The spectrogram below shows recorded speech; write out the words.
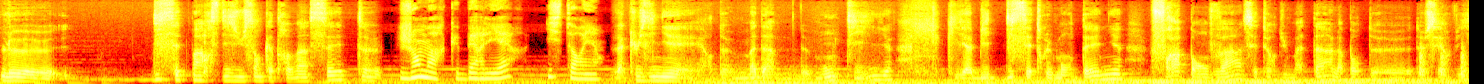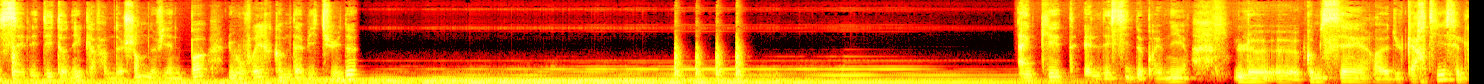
Le 17 mars 1887, Jean-Marc Berlière, historien. La cuisinière de Madame de Montille, qui habite 17 rue Montaigne, frappe en vain à 7 heures du matin à la porte de, de service. Elle est étonnée que la femme de chambre ne vienne pas lui ouvrir comme d'habitude. Inquiète, elle décide de prévenir le euh, commissaire euh, du quartier, c'est le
